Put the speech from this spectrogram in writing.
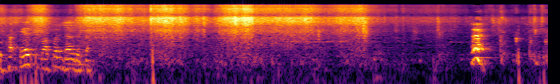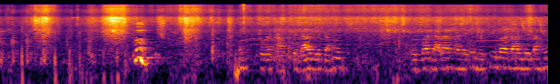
उठा के वापस डाल देता थोड़ा काट के डाल देता हूँ एक बार डाला दूसरी बार डाल देता हूँ।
